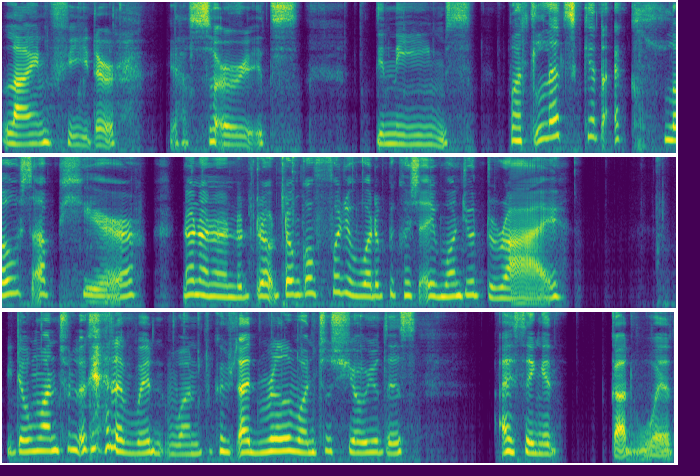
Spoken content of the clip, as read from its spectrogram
line feeder. Yeah sorry it's the names. But let's get a close up here. No no no no don't, don't go for the water because i want you dry we don't want to look at a wet one because I really want to show you this. I think it got wet.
